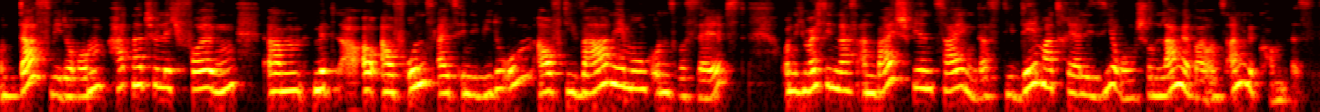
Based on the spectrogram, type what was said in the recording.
Und das wiederum hat natürlich Folgen ähm, mit, auf uns als Individuum, auf die Wahrnehmung unseres Selbst. Und ich möchte Ihnen das an Beispielen zeigen, dass die Dematerialisierung schon lange bei uns angekommen ist.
